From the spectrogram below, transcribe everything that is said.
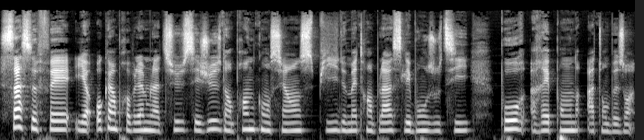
ça se fait, il n'y a aucun problème là-dessus, c'est juste d'en prendre conscience puis de mettre en place les bons outils pour répondre à ton besoin.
